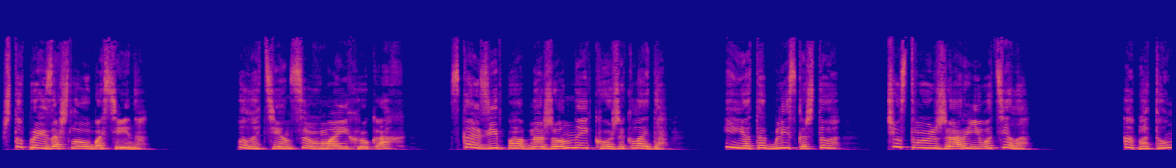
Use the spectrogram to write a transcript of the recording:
что произошло у бассейна. Полотенце в моих руках скользит по обнаженной коже Клайда, и я так близко, что чувствую жар его тела. А потом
